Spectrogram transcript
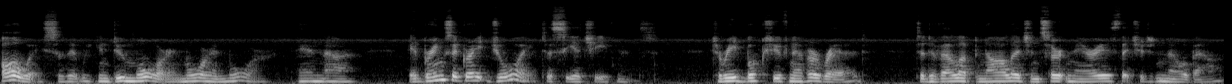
always so that we can do more and more and more. And uh, it brings a great joy to see achievements, to read books you've never read, to develop knowledge in certain areas that you didn't know about,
